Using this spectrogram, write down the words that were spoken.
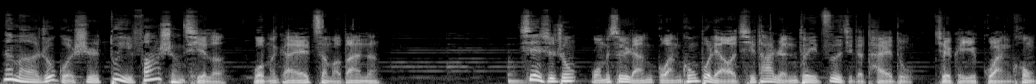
那么，如果是对方生气了，我们该怎么办呢？现实中，我们虽然管控不了其他人对自己的态度，却可以管控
